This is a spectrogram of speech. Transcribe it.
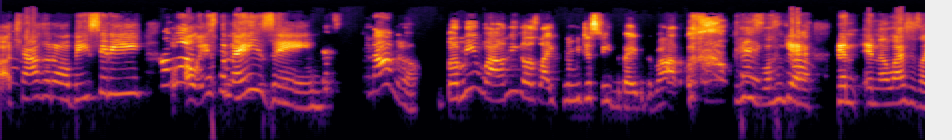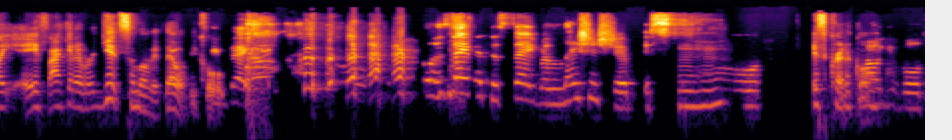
uh, childhood obesity. Oh, it's amazing. It's phenomenal. But meanwhile, Nico's like, let me just feed the baby the bottle. okay. He's like, yeah. And and Elijah's like, if I could ever get some of it, that would be cool. Exactly. so saying that to say relationship is so mm-hmm. it's critical valuable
